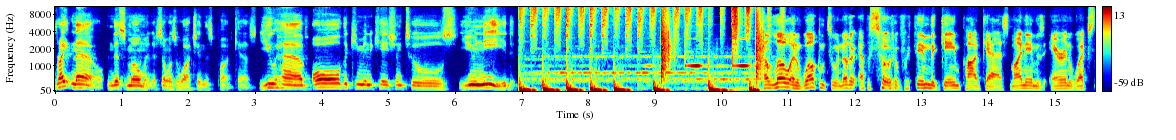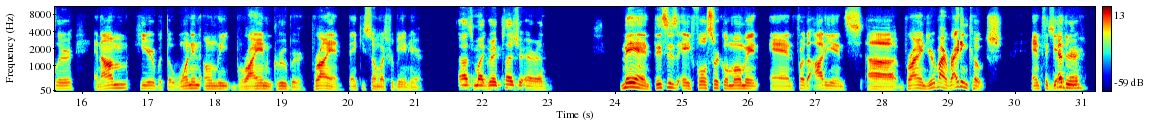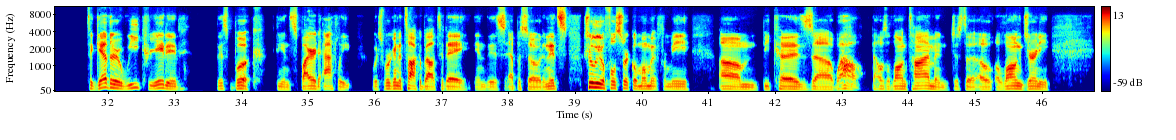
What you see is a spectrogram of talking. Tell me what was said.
Right now, in this moment, if someone's watching this podcast, you have all the communication tools you need. Hello and welcome to another episode of Within the Game podcast. My name is Aaron Wexler and I'm here with the one and only Brian Gruber. Brian, thank you so much for being here. Uh, it's my great pleasure, Aaron. Man, this is a full circle moment. And for the audience, uh, Brian, you're my writing coach. And together, together we created this book, The Inspired Athlete, which we're going to talk about today in this episode. And it's truly a full circle moment for me um, because, uh, wow, that was a long time and just a, a, a long journey.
